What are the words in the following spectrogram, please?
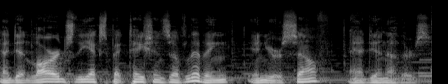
and enlarge the expectations of living in yourself and in others.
